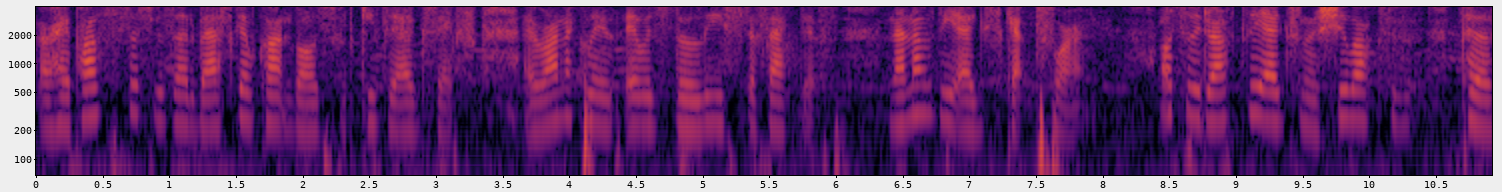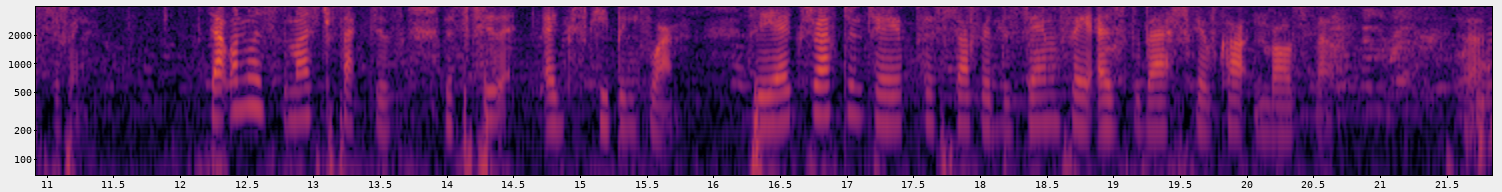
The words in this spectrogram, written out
Our hypothesis was that a basket of cotton balls would keep the eggs safe. Ironically, it was the least effective. None of the eggs kept form. Also, we dropped the eggs in a shoebox of pillow stuffing. That one was the most effective, with two eggs keeping form. The eggs wrapped in tape has suffered the same fate as the basket of cotton balls, though. Uh,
